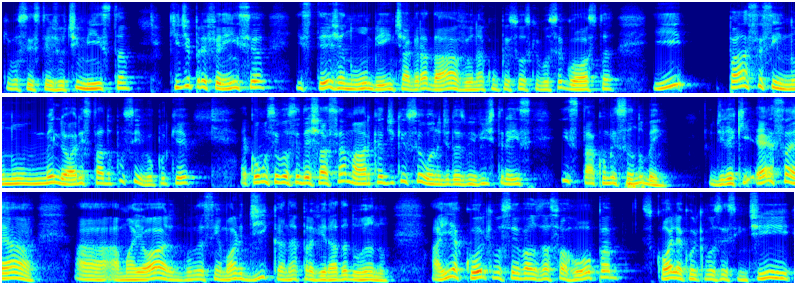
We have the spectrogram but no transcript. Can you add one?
que você esteja otimista, que de preferência esteja num ambiente agradável, né, com pessoas que você gosta e passe assim no, no melhor estado possível, porque é como se você deixasse a marca de que o seu ano de 2023 está começando bem. Eu diria que essa é a, a, a maior, vamos assim, a maior dica né, para a virada do ano. Aí a cor que você vai usar sua roupa, escolhe a cor que você sentir,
